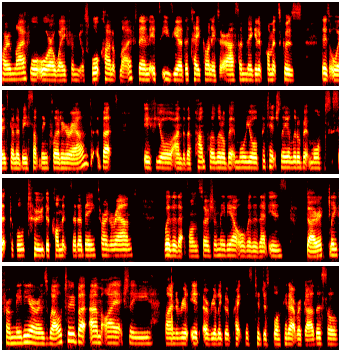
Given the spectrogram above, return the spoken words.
home life or, or away from your sport kind of life, then it's easier to take on if there are some negative comments because there's always going to be something floating around. But if you're under the pump a little bit more, you're potentially a little bit more susceptible to the comments that are being thrown around, whether that's on social media or whether that is directly from media as well too. But um, I actually find a re- it a really good practice to just block it out regardless of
